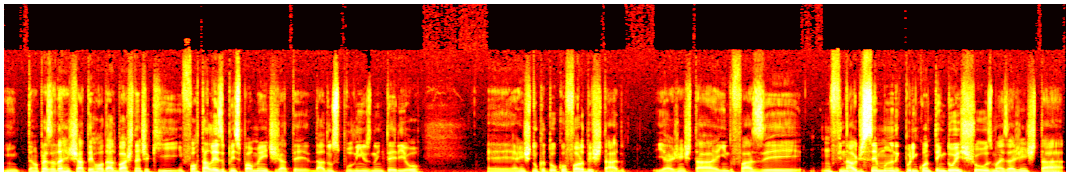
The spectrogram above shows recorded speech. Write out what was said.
Então, apesar da gente já ter rodado bastante aqui em Fortaleza, principalmente, já ter dado uns pulinhos no interior, é, a gente nunca tocou fora do estado. E a gente está indo fazer um final de semana, que por enquanto tem dois shows, mas a gente está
